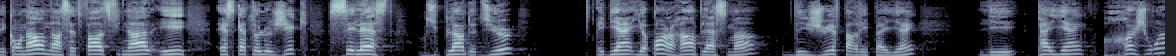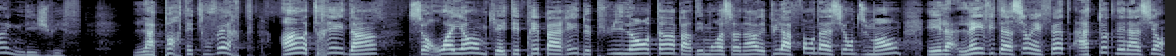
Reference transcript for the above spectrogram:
et qu'on entre dans cette phase finale et eschatologique céleste du plan de Dieu, eh bien, il n'y a pas un remplacement des Juifs par les païens. Les païens rejoignent les Juifs. La porte est ouverte. Entrez dans ce royaume qui a été préparé depuis longtemps par des moissonneurs, depuis la fondation du monde, et l'invitation est faite à toutes les nations,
